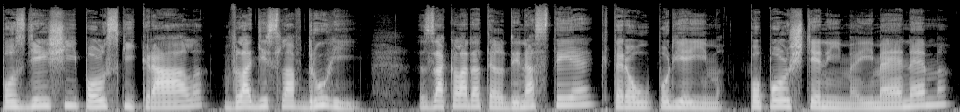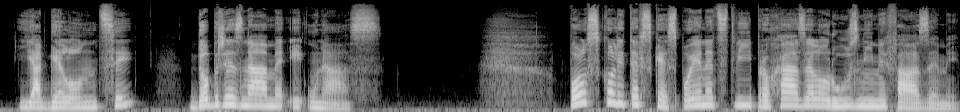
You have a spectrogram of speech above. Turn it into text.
Pozdější polský král Vladislav II., zakladatel dynastie, kterou pod jejím popolštěným jménem Jagelonci dobře známe i u nás. Polsko-litevské spojenectví procházelo různými fázemi.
